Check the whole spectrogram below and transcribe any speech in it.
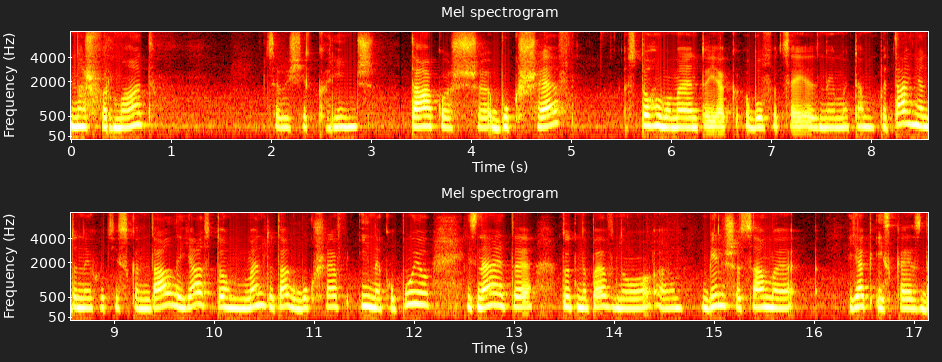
наш формат це вище крінж. Також букшеф. З того моменту, як був оцей з ними там питання до них, оці скандали, я з того моменту так букшеф і не купую. І знаєте, тут напевно е, більше саме як із КСД,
